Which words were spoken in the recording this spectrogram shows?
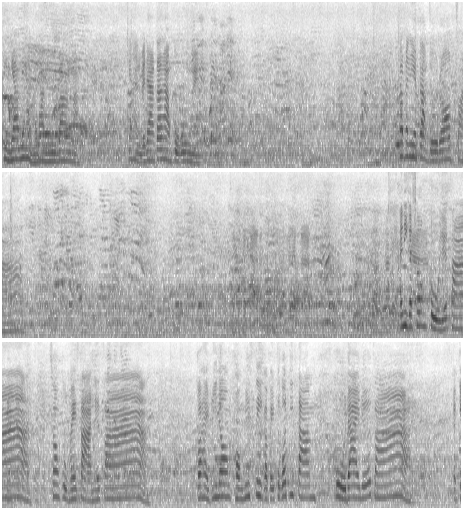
ถึงย่าไม่หันมาทางนี้บ้างอะแค่หั นไปทางต้าทางปูอุ้งไง ถ้าบรรยากาศโดยรอบจ้าบรรยากาศบรรยากาศอันนี้ก็ช่องปู่เด้อจ้า ช่องปู่ไพศาลเด้อจ้า ก็ให้พี่น้องของมิสซี่กับไปตัวที่ตามปู่ได้เด้อจ้ากระเก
